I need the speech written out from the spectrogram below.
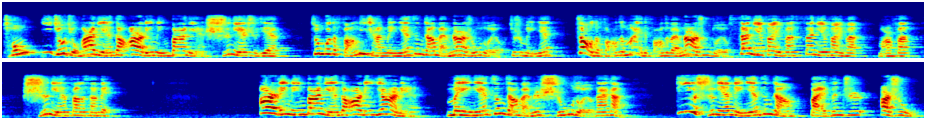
从一九九八年到二零零八年，十年时间，中国的房地产每年增长百分之二十五左右，就是每年。造的房子、卖的房子，百分之二十五左右，三年翻一番，三年翻一番，往上翻，十年翻了三倍。二零零八年到二零一二年，每年增长百分之十五左右。大家看，第一个十年每年增长百分之二十五，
